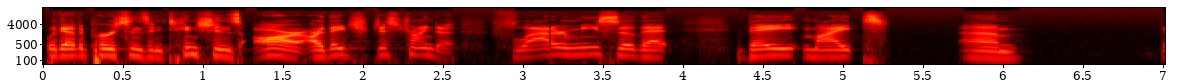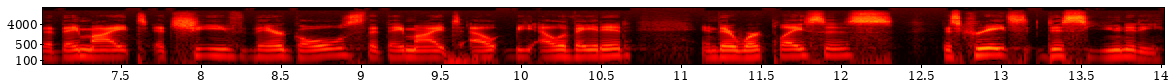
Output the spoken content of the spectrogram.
what the other person's intentions are. Are they tr- just trying to flatter me so that they might um, that they might achieve their goals, that they might el- be elevated in their workplaces? This creates disunity.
